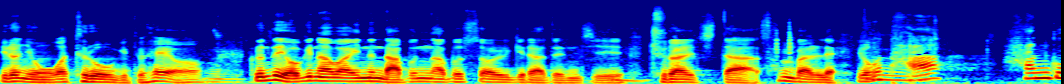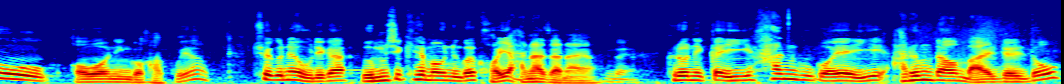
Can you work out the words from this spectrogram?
이런 용어가 들어오기도 해요. 그런데 여기 나와 있는 나붓나붓 썰기라든지 주랄치다, 산발레 이런 건다 한국 어원인 것 같고요. 최근에 우리가 음식 해 먹는 걸 거의 안 하잖아요. 네. 그러니까 이 한국어의 이 아름다운 말들도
